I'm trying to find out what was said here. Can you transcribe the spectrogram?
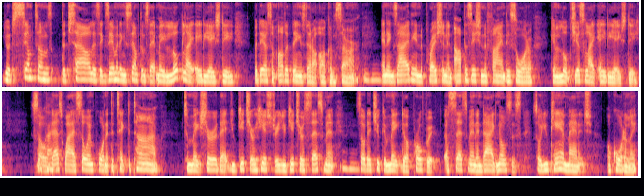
your symptoms, the child is exhibiting symptoms that may look like ADHD, but there are some other things that are a concern. Mm-hmm. And anxiety and depression and opposition defiant disorder can look just like ADHD. So okay. that's why it's so important to take the time to make sure that you get your history, you get your assessment, mm-hmm. so that you can make the appropriate assessment and diagnosis so you can manage accordingly.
